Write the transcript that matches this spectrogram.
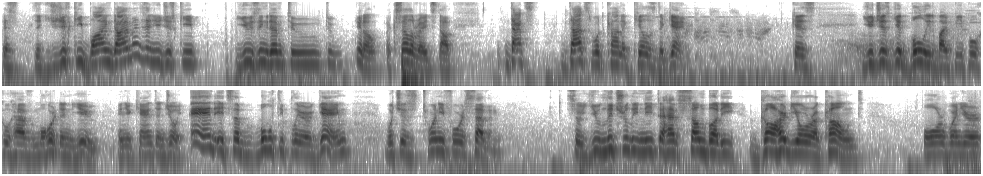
you just keep buying diamonds and you just keep using them to, to you know, accelerate stuff. That's, that's what kind of kills the game. Because you just get bullied by people who have more than you and you can't enjoy. And it's a multiplayer game, which is 24-7. So you literally need to have somebody guard your account or when you're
